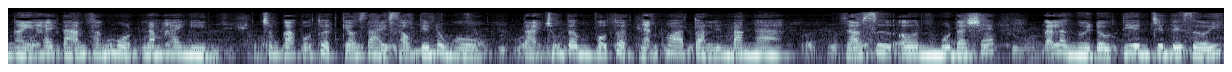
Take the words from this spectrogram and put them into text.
Ngày 28 tháng 1 năm 2000, trong ca phẫu thuật kéo dài 6 tiếng đồng hồ tại Trung tâm Phẫu thuật Nhãn khoa Toàn Liên bang Nga, giáo sư Ern Mudashev đã là người đầu tiên trên thế giới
